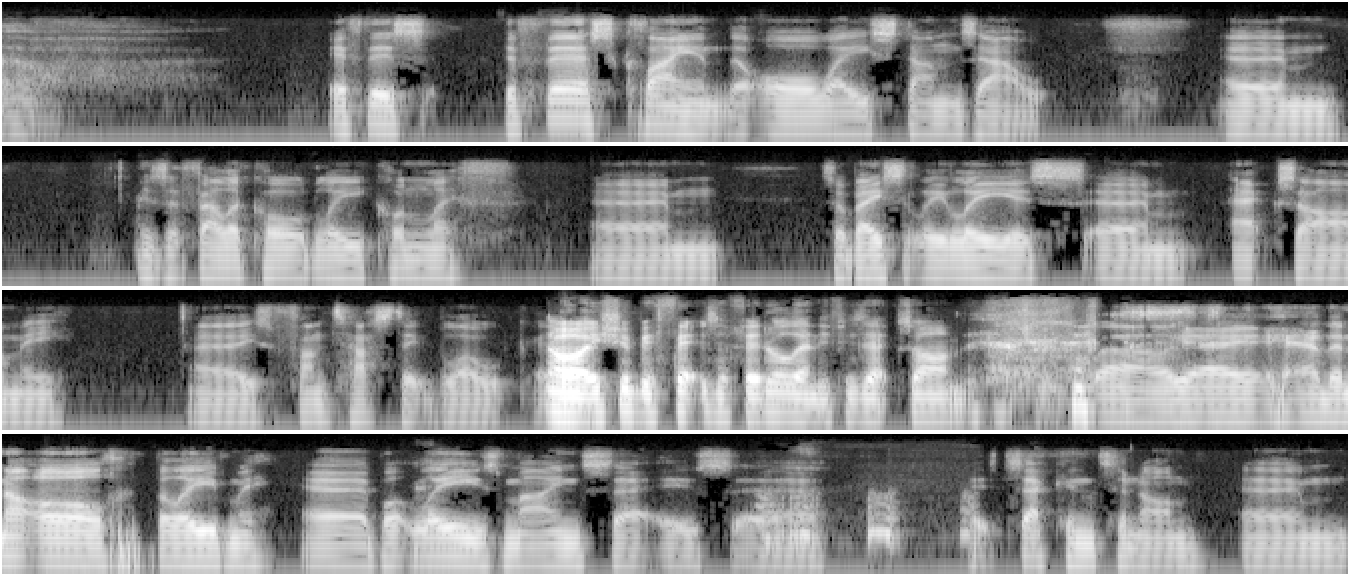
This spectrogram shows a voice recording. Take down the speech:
oh, if there's the first client that always stands out, um, is a fella called Lee Cunliffe. So basically, Lee is um, ex-army. Uh, he's a fantastic bloke. Oh, he should be fit as a fiddle then if he's ex-army. well, yeah, yeah, they're not all, believe me. Uh, but Lee's mindset is uh, it's second to none. Um,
